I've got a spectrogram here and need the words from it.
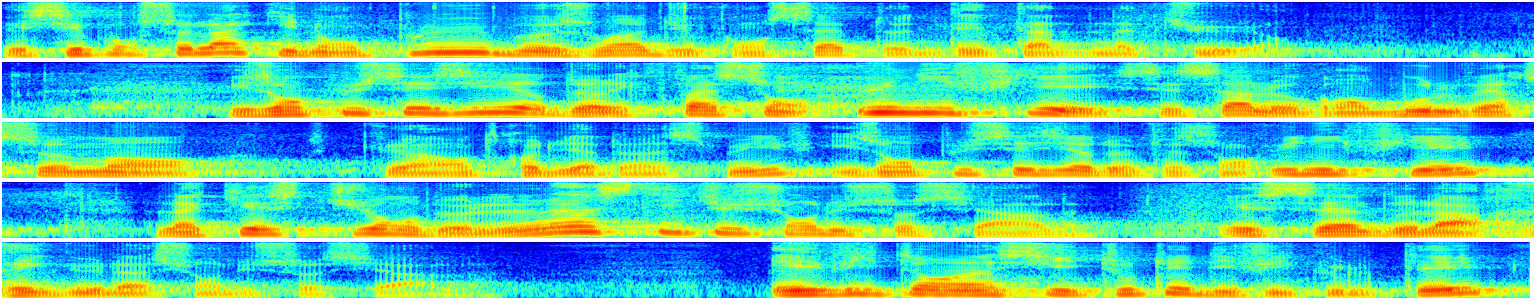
Et c'est pour cela qu'ils n'ont plus besoin du concept d'état de nature. Ils ont pu saisir de façon unifiée, c'est ça le grand bouleversement qu'a introduit Adam Smith, ils ont pu saisir de façon unifiée la question de l'institution du social et celle de la régulation du social, évitant ainsi toutes les difficultés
